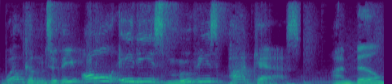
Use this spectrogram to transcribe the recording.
Welcome to the All 80s Movies Podcast. I'm Bill.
